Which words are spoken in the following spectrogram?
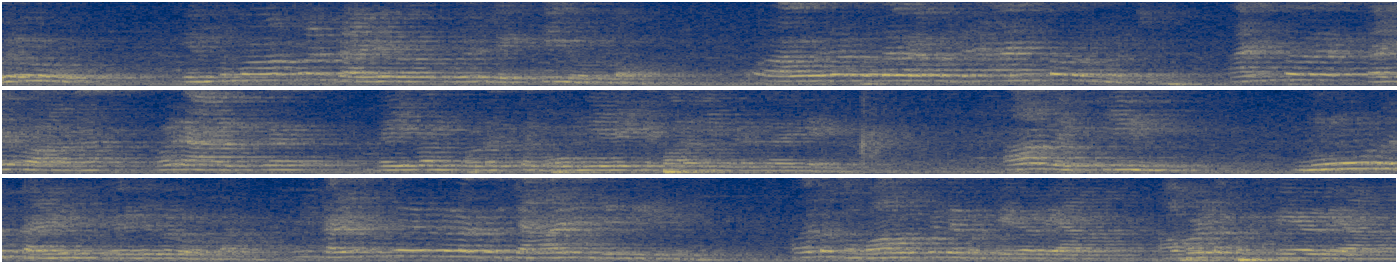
ഒരു ഒരു എന്തുമാത്രം കഴിവ് ഒരു വ്യക്തിയിലുണ്ടോ ഒരാൾക്ക് ദൈവം കൊടുത്ത് ഭൂമിയിലേക്ക് പറഞ്ഞു വിടുന്നതിനെ ആ വ്യക്തിയിൽ നൂറ് കഴിവ് കേടുകൾ ഉണ്ടാകും ഈ കഴിവ് കേടുകളെ കുറിച്ച് ആരും ചിന്തിക്കുന്നില്ല. അവരുടെ സ്വഭാവത്തിന്റെ പ്രത്യേകതയാണ് അവരുടെ പ്രത്യേകതയാണ്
